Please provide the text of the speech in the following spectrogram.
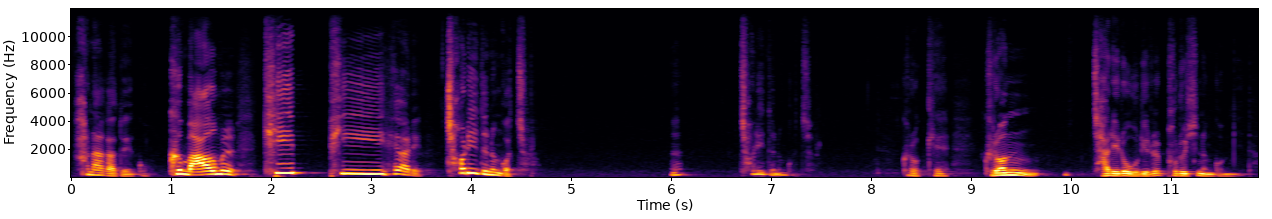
하나가 되고 그 마음을 깊이 헤아려 철이 드는 것처럼 네? 철이 드는 것처럼 그렇게 그런 자리로 우리를 부르시는 겁니다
